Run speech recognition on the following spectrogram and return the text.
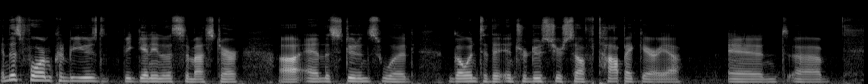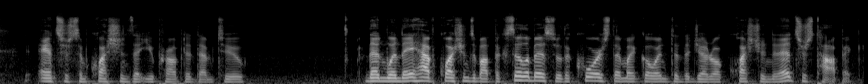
And this forum could be used at the beginning of the semester, uh, and the students would go into the introduce yourself topic area and uh, answer some questions that you prompted them to. Then when they have questions about the syllabus or the course, they might go into the general question and answers topic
